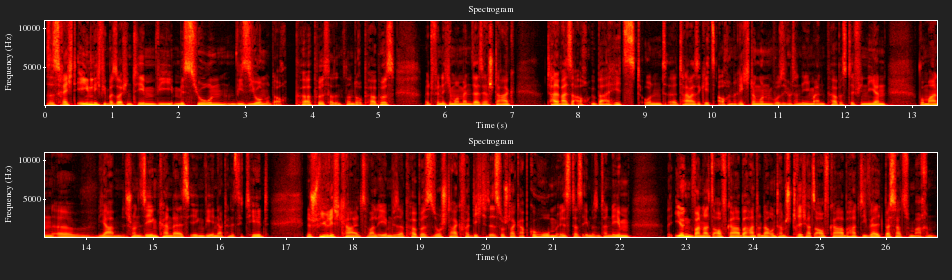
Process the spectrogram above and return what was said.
Das ist recht ähnlich wie bei solchen Themen wie Mission, Vision und auch Purpose, also insbesondere Purpose, wird, finde ich, im Moment sehr, sehr stark teilweise auch überhitzt und äh, teilweise geht es auch in Richtungen, wo sich Unternehmen einen Purpose definieren, wo man äh, ja schon sehen kann, da ist irgendwie in der Authentizität eine Schwierigkeit, weil eben dieser Purpose so stark verdichtet ist, so stark abgehoben ist, dass eben das Unternehmen irgendwann als Aufgabe hat oder unterm Strich als Aufgabe hat, die Welt besser zu machen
